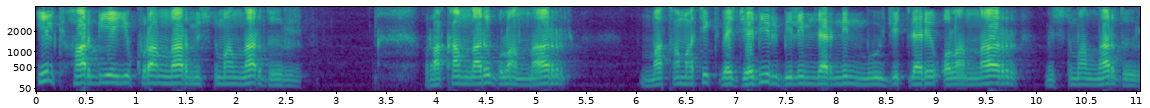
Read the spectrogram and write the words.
ilk harbiyeyi kuranlar Müslümanlardır. Rakamları bulanlar, matematik ve cebir bilimlerinin mucitleri olanlar Müslümanlardır.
